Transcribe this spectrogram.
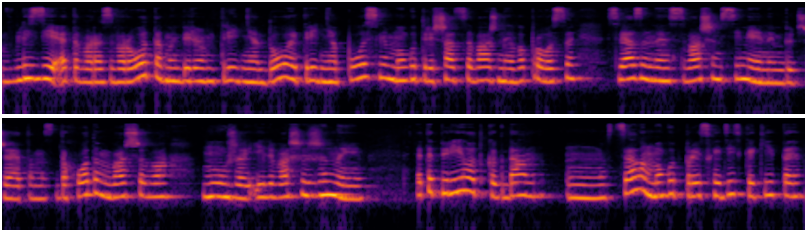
вблизи этого разворота мы берем три дня до и три дня после, могут решаться важные вопросы, связанные с вашим семейным бюджетом, с доходом вашего мужа или вашей жены. Это период, когда в целом могут происходить какие-то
